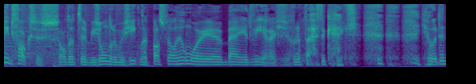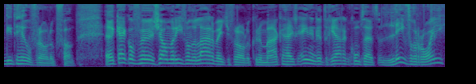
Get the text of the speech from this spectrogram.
Fleet Foxes, altijd eh, bijzondere muziek, maar het past wel heel mooi eh, bij het weer als je zo naar buiten kijkt. je wordt er niet heel vrolijk van. Eh, kijk of we Jean-Marie van der Laar een beetje vrolijk kunnen maken. Hij is 31 jaar en komt uit Leverroy.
